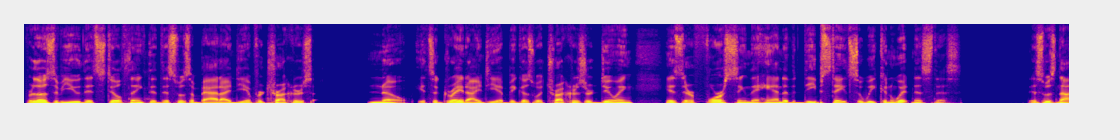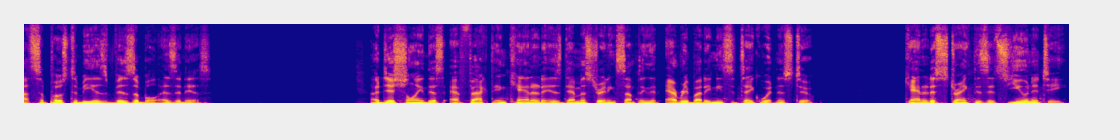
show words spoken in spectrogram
for those of you that still think that this was a bad idea for truckers, no, it's a great idea because what truckers are doing is they're forcing the hand of the deep state so we can witness this. This was not supposed to be as visible as it is. Additionally, this effect in Canada is demonstrating something that everybody needs to take witness to. Canada's strength is its unity.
